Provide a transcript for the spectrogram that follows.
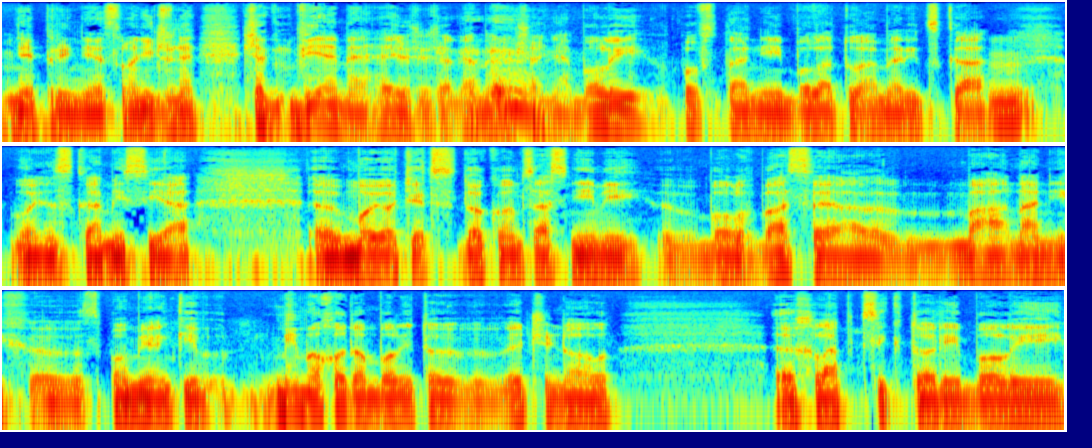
neprinieslo nič. Ne. Však vieme, hej, že však Američania boli v povstaní, bola tu americká mm. vojenská misia. E, môj otec dokonca s nimi bol v base a má na nich e, spomienky. Mimochodom boli to väčšinou e, chlapci, ktorí boli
